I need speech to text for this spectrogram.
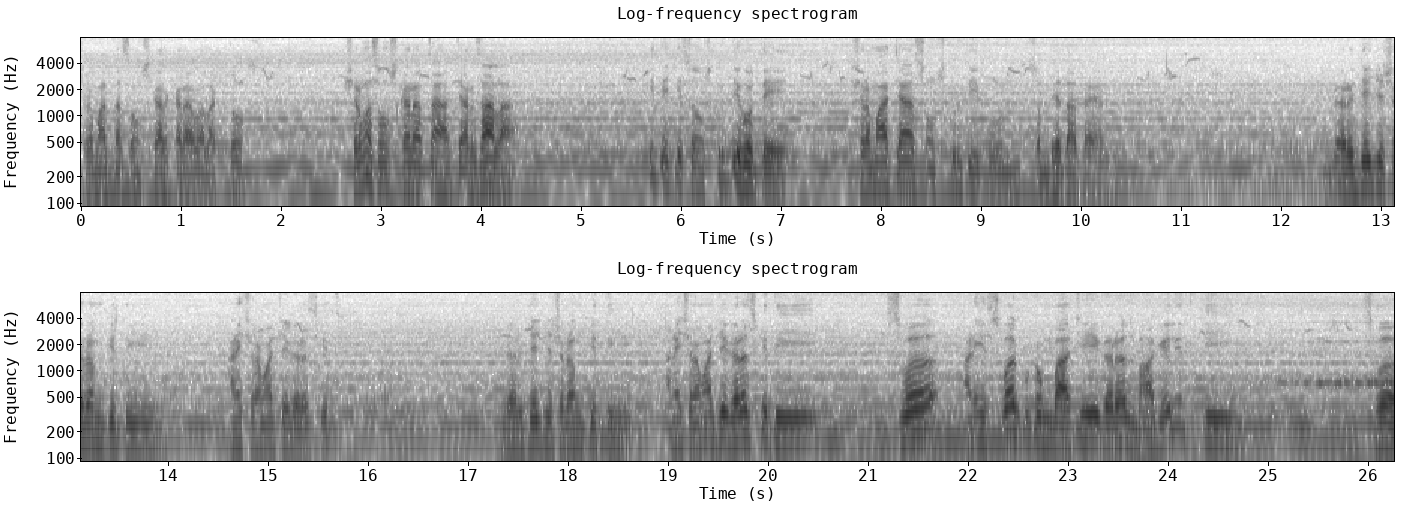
श्रमाचा संस्कार करावा लागतो. श्रमसंस्काराचा आचार झाला की त्याची संस्कृती होते. श्रमाच्या संस्कृतीतून सभ्यता तयार होते. गरजेचे श्रम किती आणि श्रमाची गरज किती? गरजेचे श्रम किती आणि श्रमाची गरज किती? स्व आणि स्वकुटुंबाची गरज भागेल इतकी. स्व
